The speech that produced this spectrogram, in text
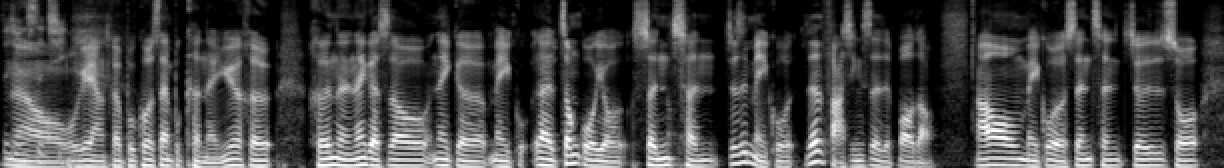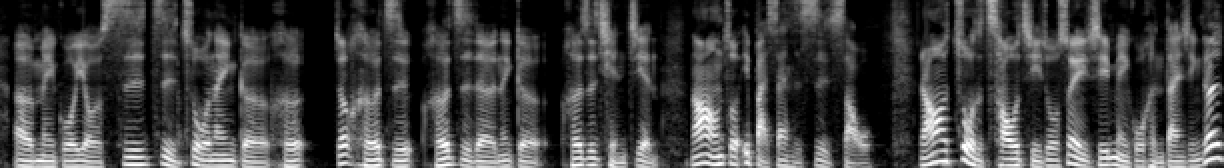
这件事 No，我跟你讲，核不扩散不可能，因为核核能那个时候，那个美国呃中国有声称，就是美国这是法新社的报道，然后美国有声称，就是说呃美国有私自做那个核就核子核子的那个核子潜舰，然后好像做一百三十四艘，然后做的超级多，所以其实美国很担心，可是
